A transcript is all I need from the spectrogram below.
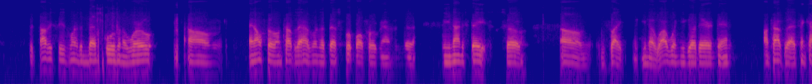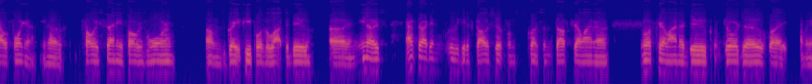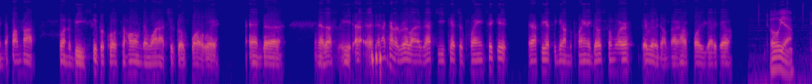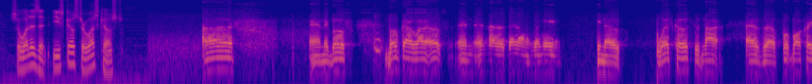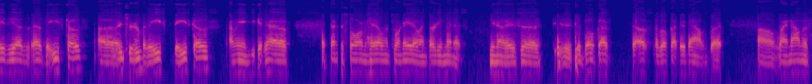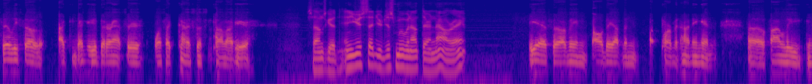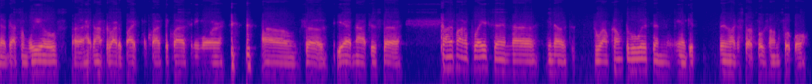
it's obviously it's one of the best schools in the world, um, and also on top of that, has one of the best football programs in the, in the United States. So um, it's like, you know, why wouldn't you go there? And then on top of that, it's in California. You know, it's always sunny, it's always warm. Um, it's great people, There's a lot to do, uh, and you know, it's after I didn't really get a scholarship from Clemson, South Carolina, North Carolina, Duke, Georgia. It was like, I mean, if I'm not going to be super close to home, then why not just go far away? And uh, you know, that's and I kind of realized after you catch a plane ticket, after you have to get on the plane and go somewhere, it really don't matter how far you got to go. Oh yeah. So what is it? East Coast or West Coast? Uh, and they both both got a lot of ups and and uh, downs. I mean, you know, West Coast is not as uh, football crazy as as the East Coast. Uh, Very true. For the East the East Coast, I mean, you could have a thunderstorm, hail, and tornado in 30 minutes. You know, it's uh, it, they both got the ups and they both got their downs. But uh, right now I'm in Philly, so I can I can give you a better answer once I kind of spend some time out here. Sounds good. And you just said you're just moving out there now, right? Yeah, so I mean, all day I've been apartment hunting, and uh, finally, you know, got some wheels. Uh, I don't have to ride a bike from class to class anymore. um, so yeah, not just uh, trying to find a place and uh, you know to, to where I'm comfortable with, and you know, get then I can start focusing on the football.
